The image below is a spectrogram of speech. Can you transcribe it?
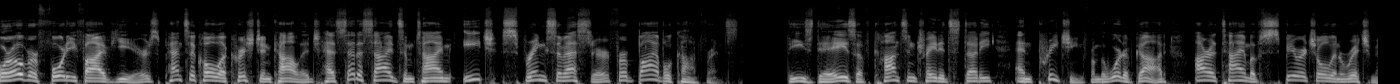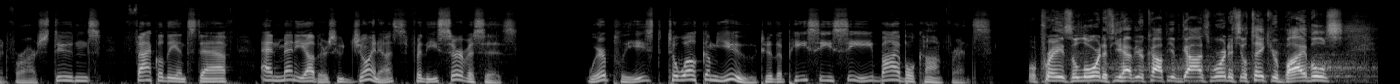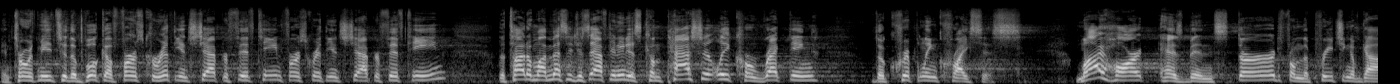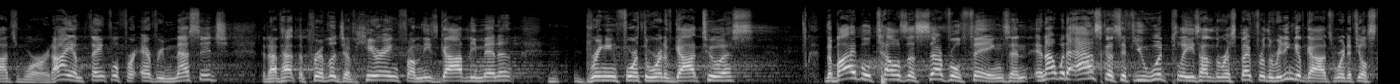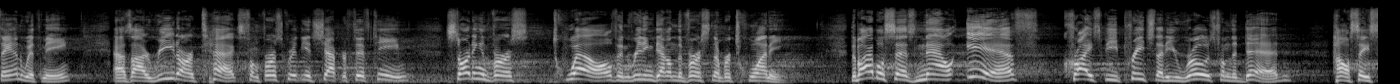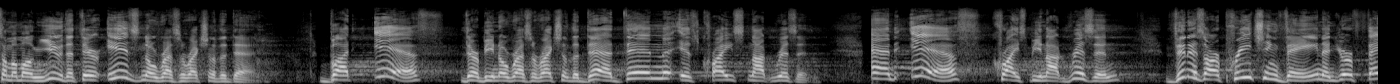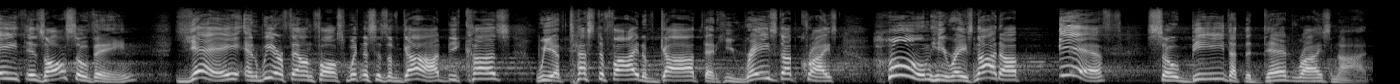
For over 45 years, Pensacola Christian College has set aside some time each spring semester for Bible conference. These days of concentrated study and preaching from the Word of God are a time of spiritual enrichment for our students, faculty and staff, and many others who join us for these services. We're pleased to welcome you to the PCC Bible Conference. Well, praise the Lord. If you have your copy of God's Word, if you'll take your Bibles and turn with me to the book of 1 Corinthians, chapter 15. 1 Corinthians, chapter 15. The title of my message this afternoon is Compassionately Correcting the Crippling Crisis. My heart has been stirred from the preaching of God's Word. I am thankful for every message that I've had the privilege of hearing from these godly men uh, bringing forth the Word of God to us. The Bible tells us several things, and, and I would ask us if you would please, out of the respect for the reading of God's word, if you'll stand with me as I read our text from 1 Corinthians chapter 15, starting in verse 12 and reading down the verse number 20. The Bible says, Now if Christ be preached that he rose from the dead, how say some among you that there is no resurrection of the dead? But if there be no resurrection of the dead, then is Christ not risen. And if Christ be not risen, then is our preaching vain, and your faith is also vain. Yea, and we are found false witnesses of God because we have testified of God that he raised up Christ, whom he raised not up, if so be that the dead rise not.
